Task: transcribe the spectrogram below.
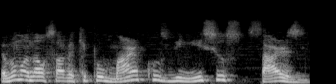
eu vou mandar um salve aqui para o Marcos Vinícius Sarzi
